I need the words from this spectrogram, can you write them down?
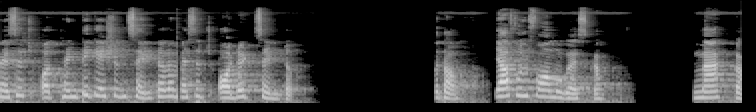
message authentication center और मैसेज ऑडिट सेंटर बताओ, क्या फुल फॉर्म होगा इसका? मैक का।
